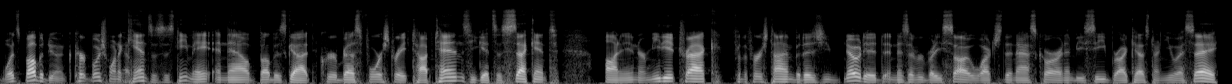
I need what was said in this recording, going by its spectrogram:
what's Bubba doing? Kurt Busch won at Kansas, his teammate, and now Bubba's got career best four straight top tens. He gets a second on an intermediate track for the first time. But as you noted, and as everybody saw who watched the NASCAR and NBC broadcast on USA,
